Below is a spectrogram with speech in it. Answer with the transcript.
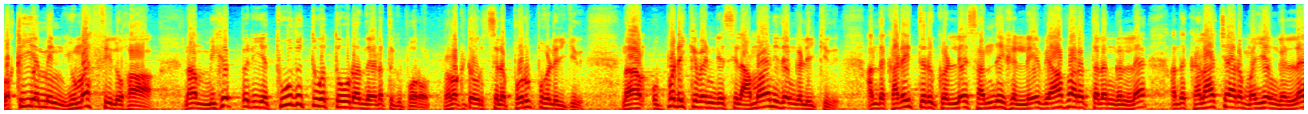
வக்கியமின் யுமத்திலுஹா நாம் மிகப்பெரிய தூதுத்துவத்தோடு அந்த இடத்துக்கு போகிறோம் நம்மக்கிட்ட ஒரு சில பொறுப்புகள் இருக்குது. நாம் ஒப்படைக்க வேண்டிய சில அமானிதங்கள் இருக்குது. அந்த கடை தெருக்களில் சந்தைகளில் வியாபார தலங்களில் அந்த கலாச்சார மையங்களில்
